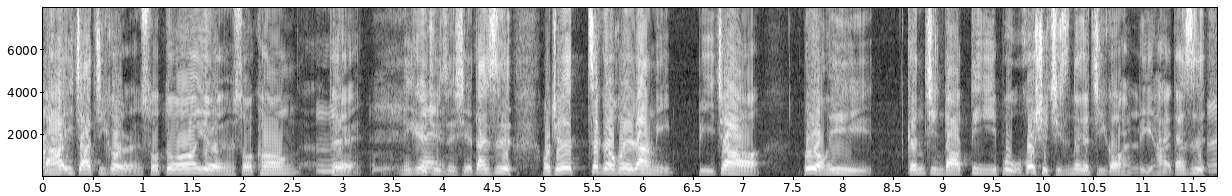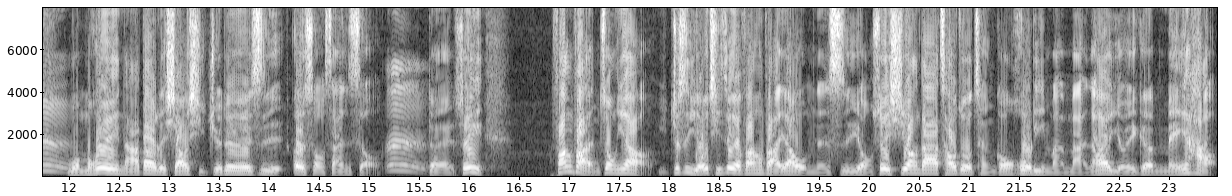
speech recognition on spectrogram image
然后一家机构有人说多，也有人说空，对，你可以去这些。但是我觉得这个会让你比较不容易跟进到第一步。或许其实那个机构很厉害，但是我们会拿到的消息绝对会是二手、三手。嗯，对，所以方法很重要，就是尤其这个方法要我们能适用，所以希望大家操作成功，获利满满，然后有一个美好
